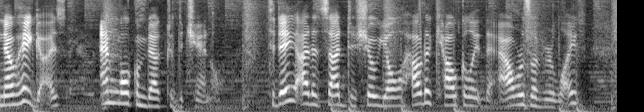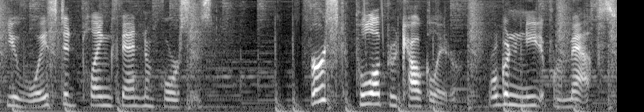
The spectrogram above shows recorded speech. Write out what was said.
Now hey guys, and welcome back to the channel. Today I decided to show y'all how to calculate the hours of your life you've wasted playing Phantom Forces. First, pull up your calculator. We're going to need it for maths.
